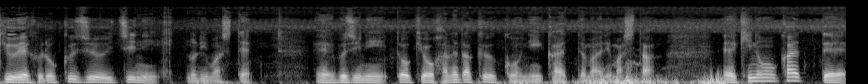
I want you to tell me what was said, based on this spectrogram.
QF61 に乗りまして、えー無事に東京羽田空港に帰ってまいりました、えー昨日帰って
